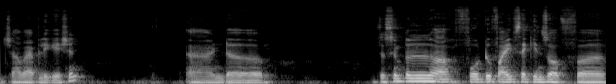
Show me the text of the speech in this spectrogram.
Java application and uh, it's simple uh, four to five seconds of uh,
